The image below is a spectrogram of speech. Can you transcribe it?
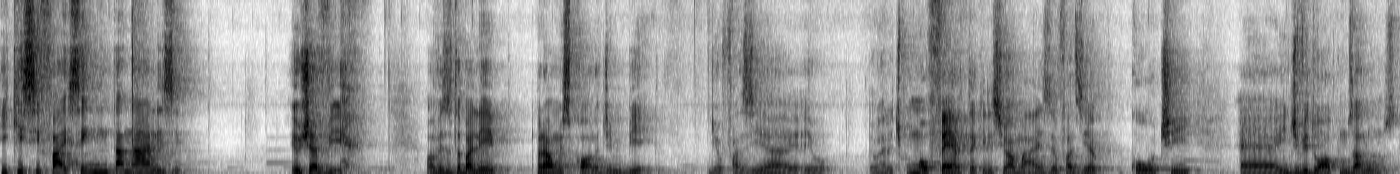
E que se faz sem muita análise. Eu já vi. Uma vez eu trabalhei para uma escola de MBA e eu fazia. Eu, eu era tipo uma oferta que eles tinham a mais, eu fazia coaching é, individual com os alunos.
